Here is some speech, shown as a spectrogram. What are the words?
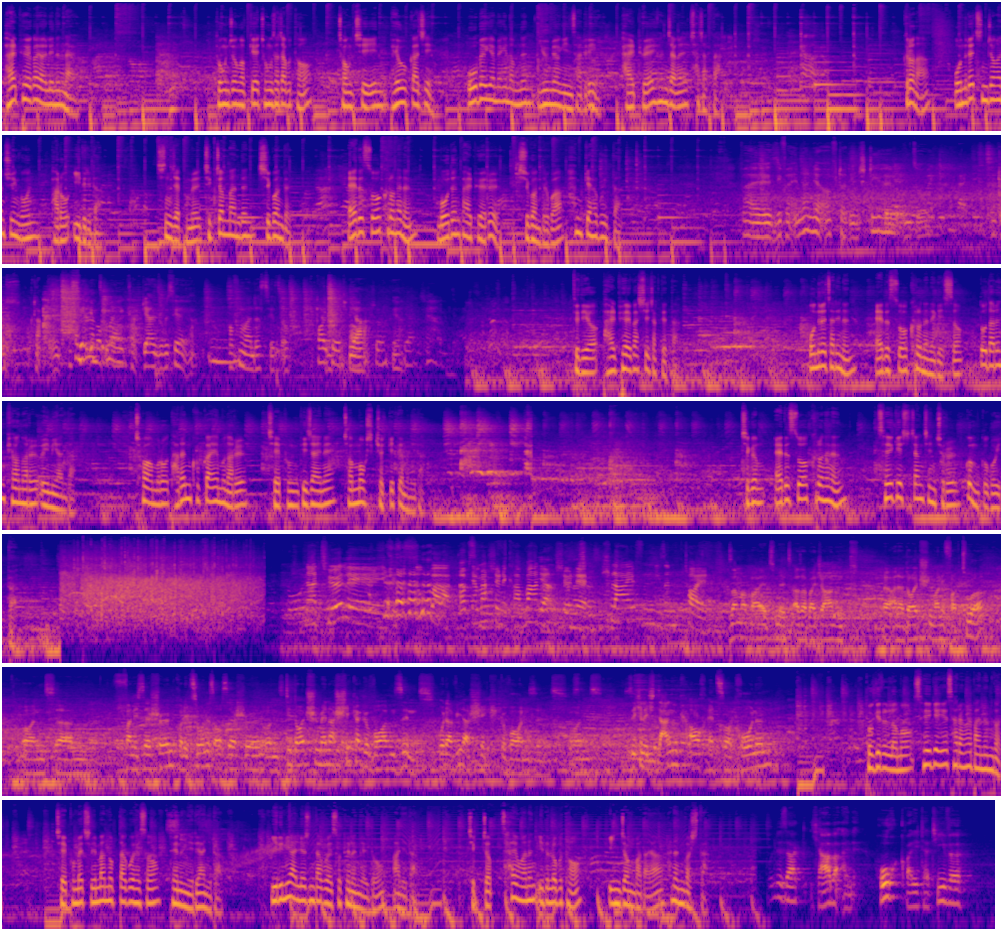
발표회가 열리는 날 동종업계 종사자부터 정치인, 배우까지 500여 명이 넘는 유명 인사들이 발표회 현장을 찾았다. 그러나 오늘의 진정한 주인공은 바로 이들이다. 신제품을 직접 만든 직원들. 에드소어 크로네는 모든 발표회를 직원들과 함께 하고 있다. Weil sie verändern ja öfter den Stil und so. Und das klappt eigentlich. Bisher hat es immer geklappt. Ja, also bisher ja. Hoffen wir, dass jetzt auch. Heute Ja, schon. ja. 드디어 발표회가 시작됐다. 오늘의 자리는 에드소어 크로넨에게 있어 또 다른 변화를 의미한다. 처음으로 다른 국가의 문화를 제품 디자인에 접목시켰기 때문이다. 지금 에드소어 크로넨은 세계 시장 진출을 꿈꾸고 있다. Natürlich, super. Der macht schöne Krawatten, schöne Schleifen, die sind toll. Zusammenarbeit mit Aserbaidschan und äh, einer deutschen Manufaktur. Und ähm, fand ich sehr schön. Kollektion ist auch sehr schön. Und die deutschen Männer schicker geworden sind oder wieder schick geworden sind. Und sicherlich dank auch Edzor Kronen. 독일을 넘어 세계의 사랑을 받는 것. 제품의 질만 높다고 해서 되는 일이 아니다. 이름이 알려진다고 해서 되는 일도 아니다. 직접 사용하는 이들로부터 인정받아야 하는 것이다. Kunde sagt, ich habe eine hochqualitative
